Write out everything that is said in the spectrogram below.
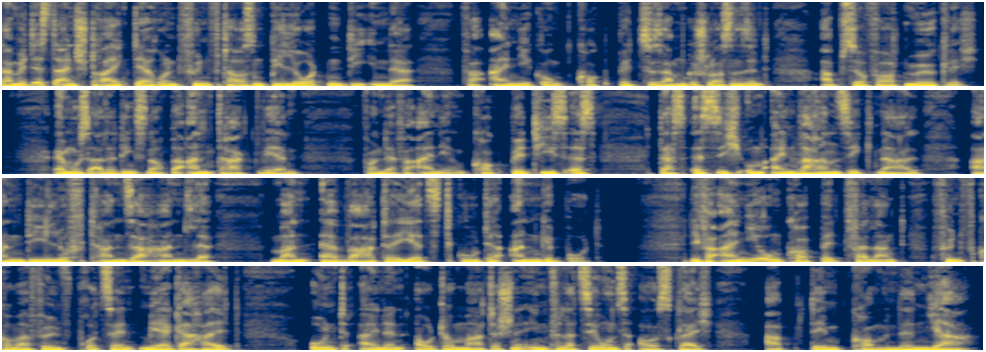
Damit ist ein Streik der rund 5000 Piloten, die in der Vereinigung Cockpit zusammengeschlossen sind, ab sofort möglich. Er muss allerdings noch beantragt werden. Von der Vereinigung Cockpit hieß es, dass es sich um ein Warnsignal an die Lufthansa handle. Man erwarte jetzt gute Angebot. Die Vereinigung Cockpit verlangt 5,5 Prozent mehr Gehalt und einen automatischen Inflationsausgleich ab dem kommenden Jahr.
